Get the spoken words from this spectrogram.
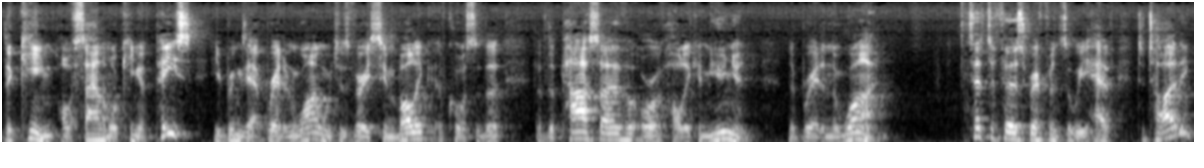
the king of Salem or king of peace, he brings out bread and wine, which is very symbolic, of course, of the of the Passover or of Holy Communion, the bread and the wine. So that's the first reference that we have to tithing.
